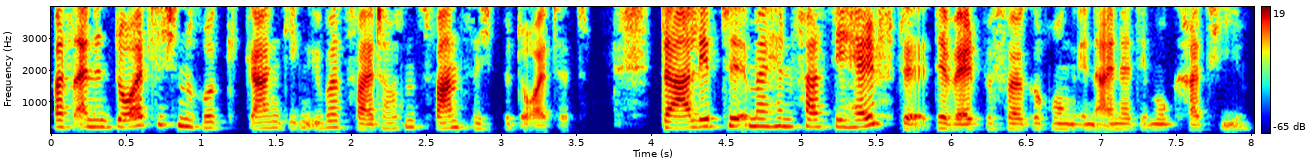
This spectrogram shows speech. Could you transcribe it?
was einen deutlichen Rückgang gegenüber 2020 bedeutet. Da lebte immerhin fast die Hälfte der Weltbevölkerung in einer Demokratie.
